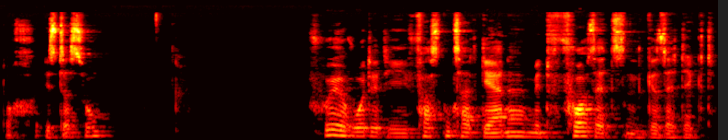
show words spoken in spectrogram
Doch ist das so? Früher wurde die Fastenzeit gerne mit Vorsätzen gesättigt.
